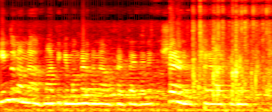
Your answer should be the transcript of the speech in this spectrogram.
ಇಂದು ನನ್ನ ಮಾತಿಗೆ ಮಂಗಳವನ್ನ ಹಾಡ್ತಾ ಇದ್ದೇನೆ. ಶರಣು ಶರಣಾರ್ಥಿಗಳು.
